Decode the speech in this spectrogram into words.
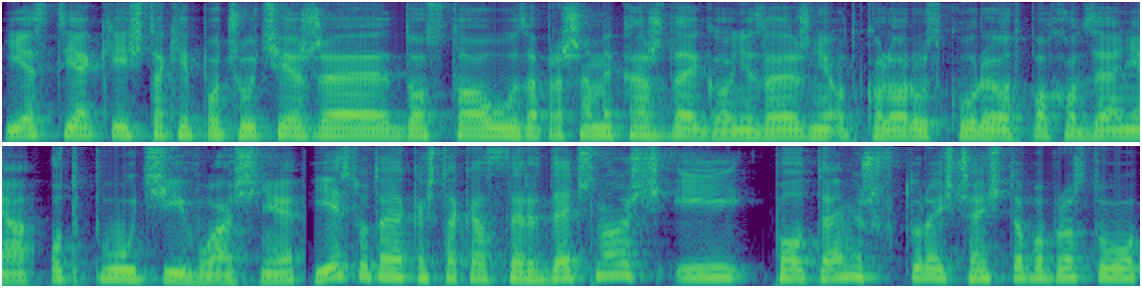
jest jakieś takie poczucie, że do stołu zapraszamy każdego, niezależnie od koloru skóry, od pochodzenia, od płci właśnie. Jest tutaj jakaś taka serdeczność i potem już w którejś części to po prostu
